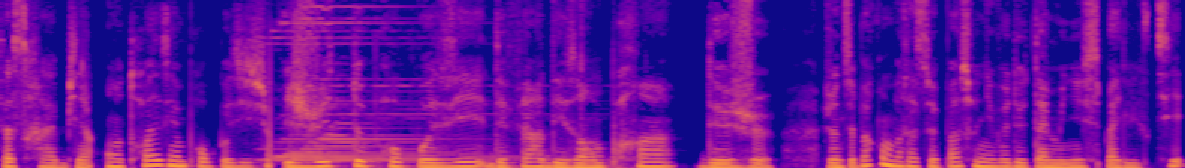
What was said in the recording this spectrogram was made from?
ça sera bien. En troisième proposition, je vais te proposer de faire des emprunts de jeux. Je ne sais pas comment ça se passe au niveau de ta municipalité.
